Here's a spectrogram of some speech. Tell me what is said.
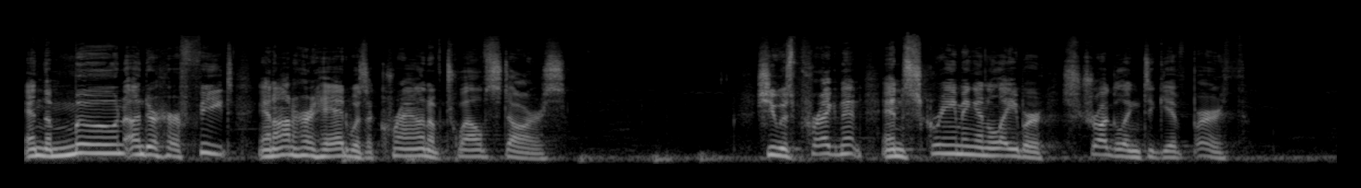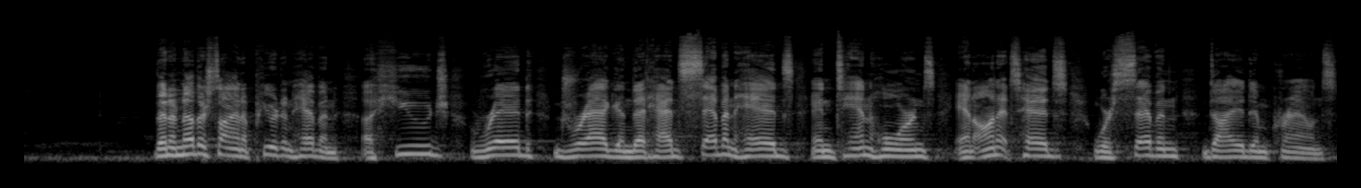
and the moon under her feet, and on her head was a crown of 12 stars. She was pregnant and screaming in labor, struggling to give birth. Then another sign appeared in heaven a huge red dragon that had seven heads and ten horns, and on its heads were seven diadem crowns.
